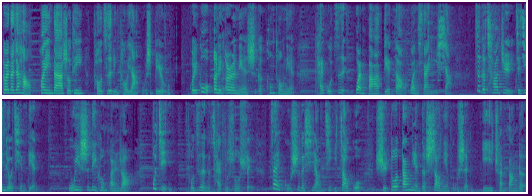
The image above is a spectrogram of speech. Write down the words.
各位大家好，欢迎大家收听投资领头羊，我是碧如。回顾二零二二年是个空头年，台股自万八跌到万三以下，这个差距接近六千点，无疑是利空环绕。不仅投资人的财富缩水，在股市的西洋镜已照过，许多当年的少年股神一一穿帮了。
